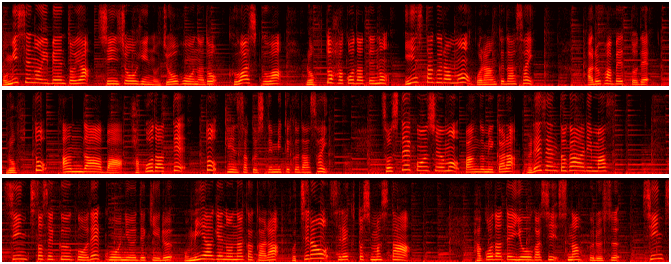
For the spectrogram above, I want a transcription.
お店のイベントや新商品の情報など詳しくはロフト函館のインスタグラムをご覧ください。アルファベットでロフトアンダーバー函館と検索してみてください。そして今週も番組からプレゼントがあります。新千歳空港で購入できるお土産の中からこちらをセレクトしました。函館洋菓子スナッフルス新千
